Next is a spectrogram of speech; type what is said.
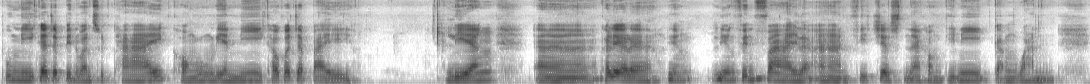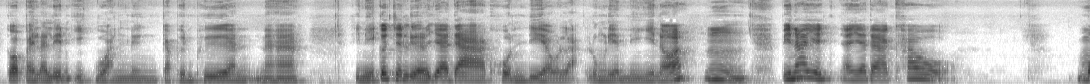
พรุ่งนี้ก็จะเป็นวันสุดท้ายของโรงเรียนนี่เขาก็จะไปเลี้ยงอ่าเขาเรียกอะไรเลี้ยงเลี้ยงเฟนฟรายละอาหารฟีเจอร์สนะของที่นี่กลางวัน ก็ไปละเล่นอีกวันหนึ่งกับเพื่อนๆนะคะทีนี้ก็จะเหลือยาดาคนเดียวละโรงเรียนนี้เนาะอืมปีหน้ายายาดาเข้าม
